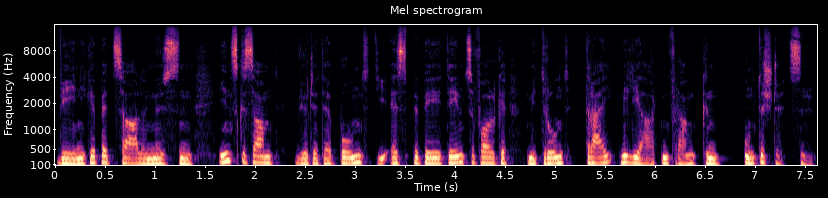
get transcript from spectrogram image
weniger bezahlen müssen. Insgesamt würde der Bund die SBB demzufolge mit rund drei Milliarden Franken unterstützen.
